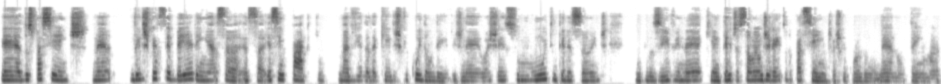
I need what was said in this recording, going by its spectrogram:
é dos pacientes, né, deles perceberem essa, essa, esse impacto na vida daqueles que cuidam deles, né. Eu achei isso muito interessante, inclusive, né, que a interdição é um direito do paciente. Acho que quando, né, não tem uma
